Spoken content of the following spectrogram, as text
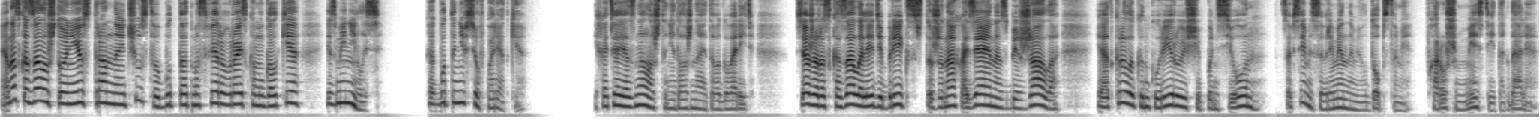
И она сказала, что у нее странное чувство, будто атмосфера в райском уголке изменилась, как будто не все в порядке. И хотя я знала, что не должна этого говорить, все же рассказала леди Брикс, что жена хозяина сбежала и открыла конкурирующий пансион со всеми современными удобствами, в хорошем месте и так далее.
